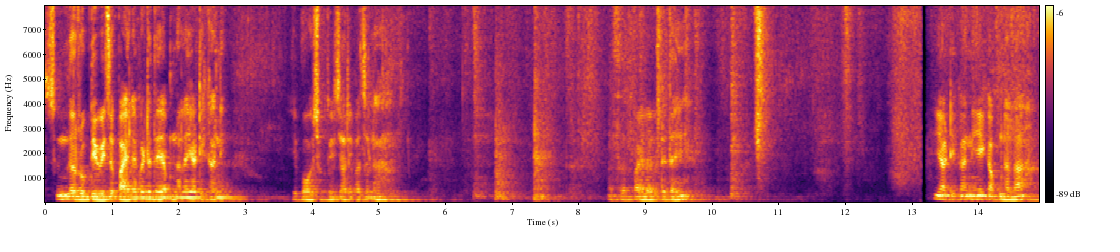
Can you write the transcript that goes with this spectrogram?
सुंदर रूप देवीचं पाहायला भेटत आहे आपणाला या ठिकाणी. हे पाहू शकतोय चारी बाजूला. असं पाहायला भेटत आहे. या ठिकाणी एक आपणाला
